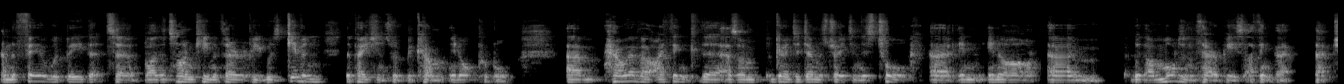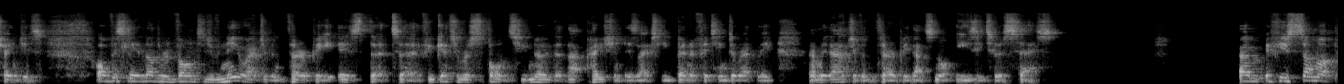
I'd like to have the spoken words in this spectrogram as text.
and the fear would be that uh, by the time chemotherapy was given, the patients would become inoperable. Um, however, I think that, as I'm going to demonstrate in this talk, uh, in in our um, with our modern therapies, I think that that changes. Obviously, another advantage of neoadjuvant therapy is that uh, if you get a response, you know that that patient is actually benefiting directly. And with adjuvant therapy, that's not easy to assess. Um, if you sum up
